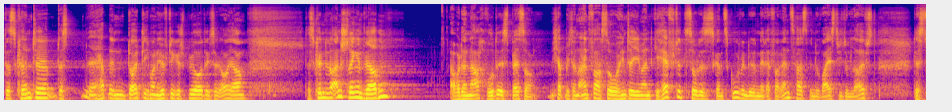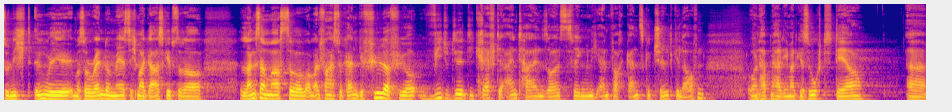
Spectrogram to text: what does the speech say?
das könnte, das, ich habe dann deutlich meine Hüfte gespürt. Ich sage, oh ja, das könnte nur anstrengend werden. Aber danach wurde es besser. Ich habe mich dann einfach so hinter jemand geheftet, so das ist ganz gut, wenn du eine Referenz hast, wenn du weißt, wie du läufst dass du nicht irgendwie immer so randommäßig mal Gas gibst oder langsam machst. So, am Anfang hast du kein Gefühl dafür, wie du dir die Kräfte einteilen sollst. Deswegen bin ich einfach ganz gechillt gelaufen und habe mir halt jemand gesucht, der äh,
